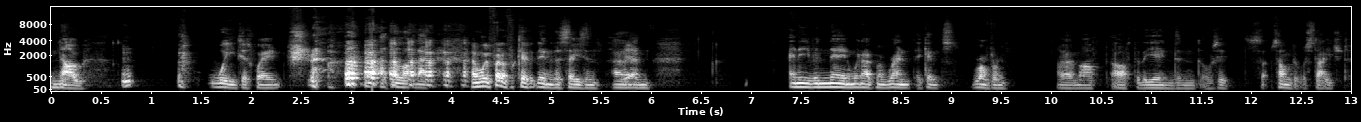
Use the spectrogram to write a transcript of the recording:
no, we just went like that, and we fell off a cliff at the end of the season. Um, Yeah. And even then, when I had my rant against Rotherham um, after, after the end, and obviously some of it was staged,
